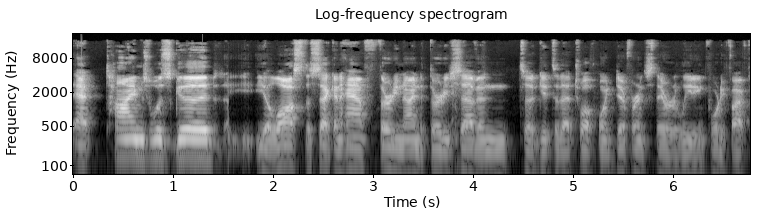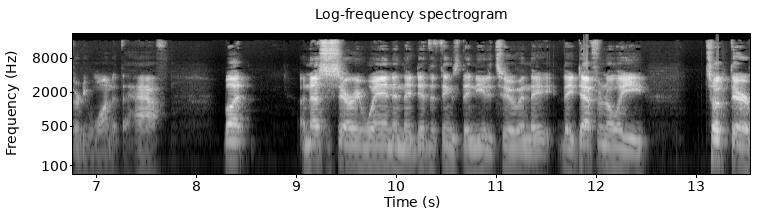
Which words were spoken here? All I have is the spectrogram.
at times was good. You lost the second half 39 to 37 to get to that 12 point difference. They were leading 45 31 at the half. But a necessary win, and they did the things they needed to, and they, they definitely took their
